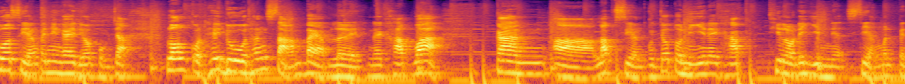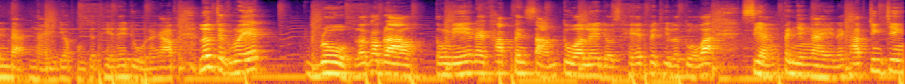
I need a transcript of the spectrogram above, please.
ตัวเสียงเป็นยังไงเดี๋ยวผมจะลองกดให้ดูทั้ง 3 แบบเลยนะครับว่าการรับเสียงของเจ้าตัวนี้นะครับ ที่เราได้ยินเนี่ย เสียงมันเป็นแบบไหน เดี๋ยวผมจะเทสให้ดูนะครับ เริ่มจาก Red Blue แล้วก็ Brown ตรงนี้นะครับเป็น 3 ตัวเลยเดี๋ยวเทสไปทีละตัวว่าเสียงเป็นยังไงนะครับ จริง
